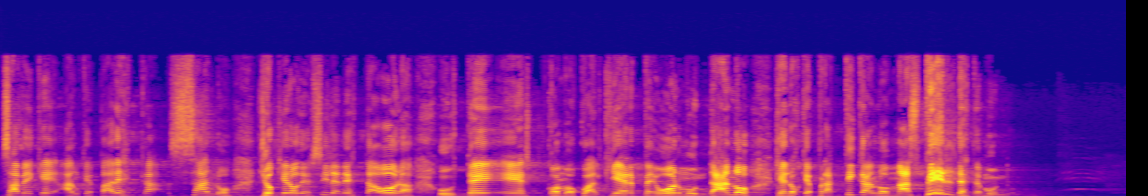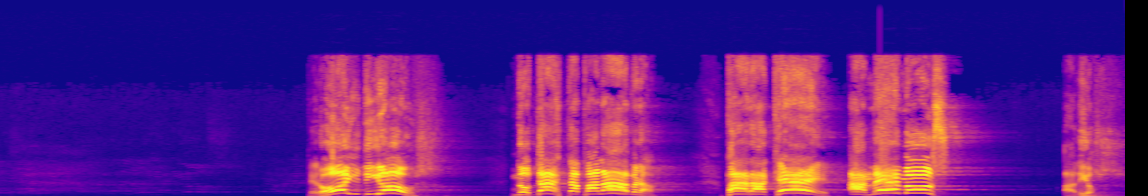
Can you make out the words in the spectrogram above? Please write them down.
¿Sabe qué? Aunque parezca sano, yo quiero decirle en esta hora, usted es como cualquier peor mundano que los que practican lo más vil de este mundo. Pero hoy Dios nos da esta palabra para que amemos a Dios.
